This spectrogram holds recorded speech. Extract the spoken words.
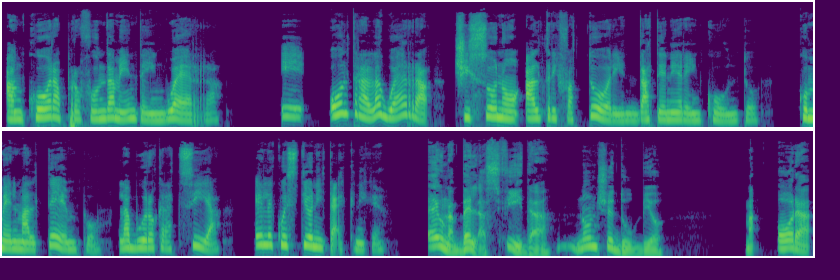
ancora profondamente in guerra. E oltre alla guerra ci sono altri fattori da tenere in conto, come il maltempo, la burocrazia e le questioni tecniche. È una bella sfida, non c'è dubbio. Ma ora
